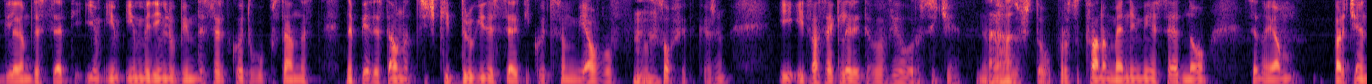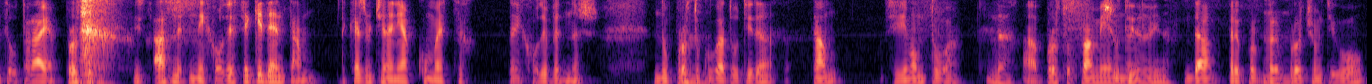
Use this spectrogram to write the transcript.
гледам десерти, им, им, имам един любим десерт, който го поставям на, на пиедестал на всички други десерти, които съм ял в, mm-hmm. в София, да кажем. И, и това са еклерите в Вила Росиче. Не знам ага. защо. Просто това на мен ми е все едно, все едно ям парченца от рая. Просто аз не, не ходя всеки ден там. Да кажем, че на няколко месеца да ходя веднъж. Но просто mm-hmm. когато отида там, си взимам това. Да. А, просто това ми е. Ще отида да видя. Да, препор... mm. препоръчвам ти го.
